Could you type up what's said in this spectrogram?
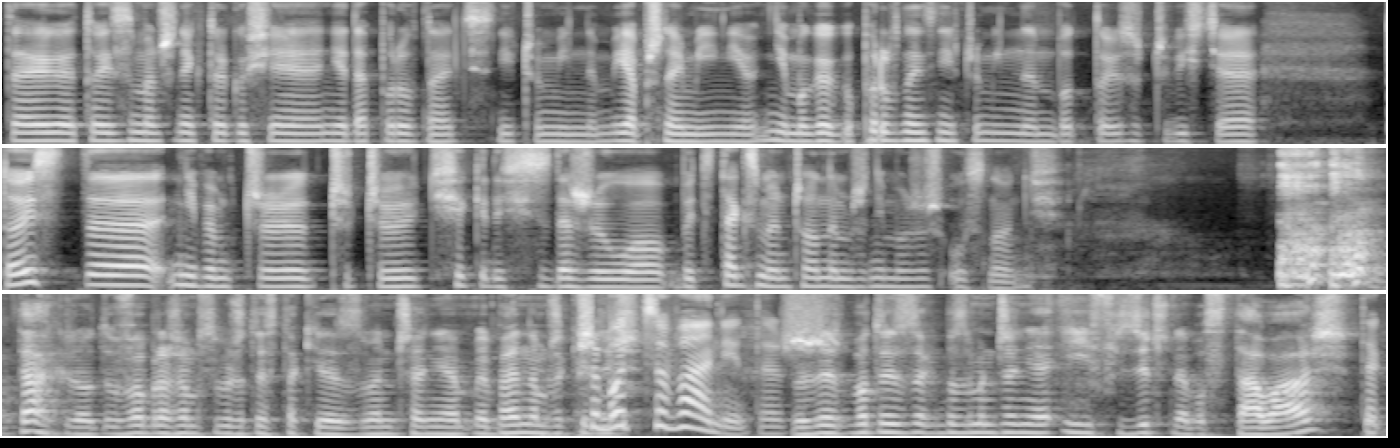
te, to jest zmęczenie, którego się nie da porównać z niczym innym. Ja przynajmniej nie, nie mogę go porównać z niczym innym, bo to jest rzeczywiście. To jest, e, nie wiem, czy, czy, czy ci się kiedyś zdarzyło być tak zmęczonym, że nie możesz usnąć. Tak, no wyobrażam sobie, że to jest takie zmęczenie. Ja Pamiętam, że kiedyś. Przebodźcowanie też. Że- Bo to jest jakby zmęczenie i fizyczne, bo stałaś, Tak.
